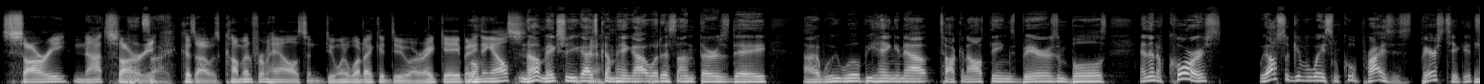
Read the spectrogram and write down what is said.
Sorry, not sorry, because I was coming from Halas and doing what I could do. All right, Gabe. Well, Anything else? No, make sure you guys Okay. come hang out with us on Thursday. Uh, we will be hanging out, talking all things Bears and Bulls. And then, of course, we also give away some cool prizes Bears tickets.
